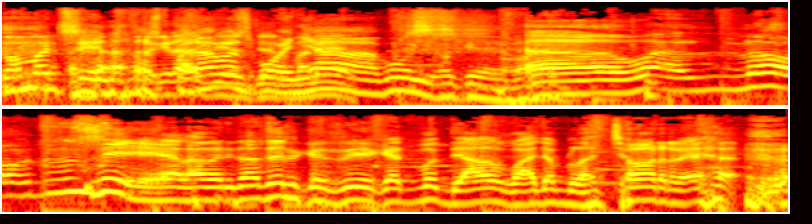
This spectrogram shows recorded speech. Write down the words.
Com et sents? T'esperaves guanyar avui o què? Uh, no, sí, la veritat és que sí, aquest Mundial el guanya amb la xorra, eh?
